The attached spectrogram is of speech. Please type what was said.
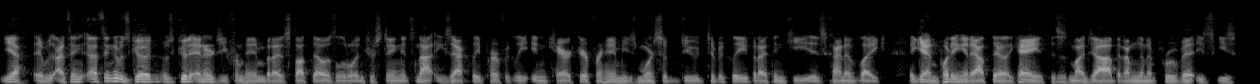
yeah, it was. I think. I think it was good. It was good energy from him, but I just thought that was a little interesting. It's not exactly perfectly in character for him. He's more subdued typically, but I think he is kind of like again putting it out there, like, "Hey, this is my job, and I'm going to prove it." He's he's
